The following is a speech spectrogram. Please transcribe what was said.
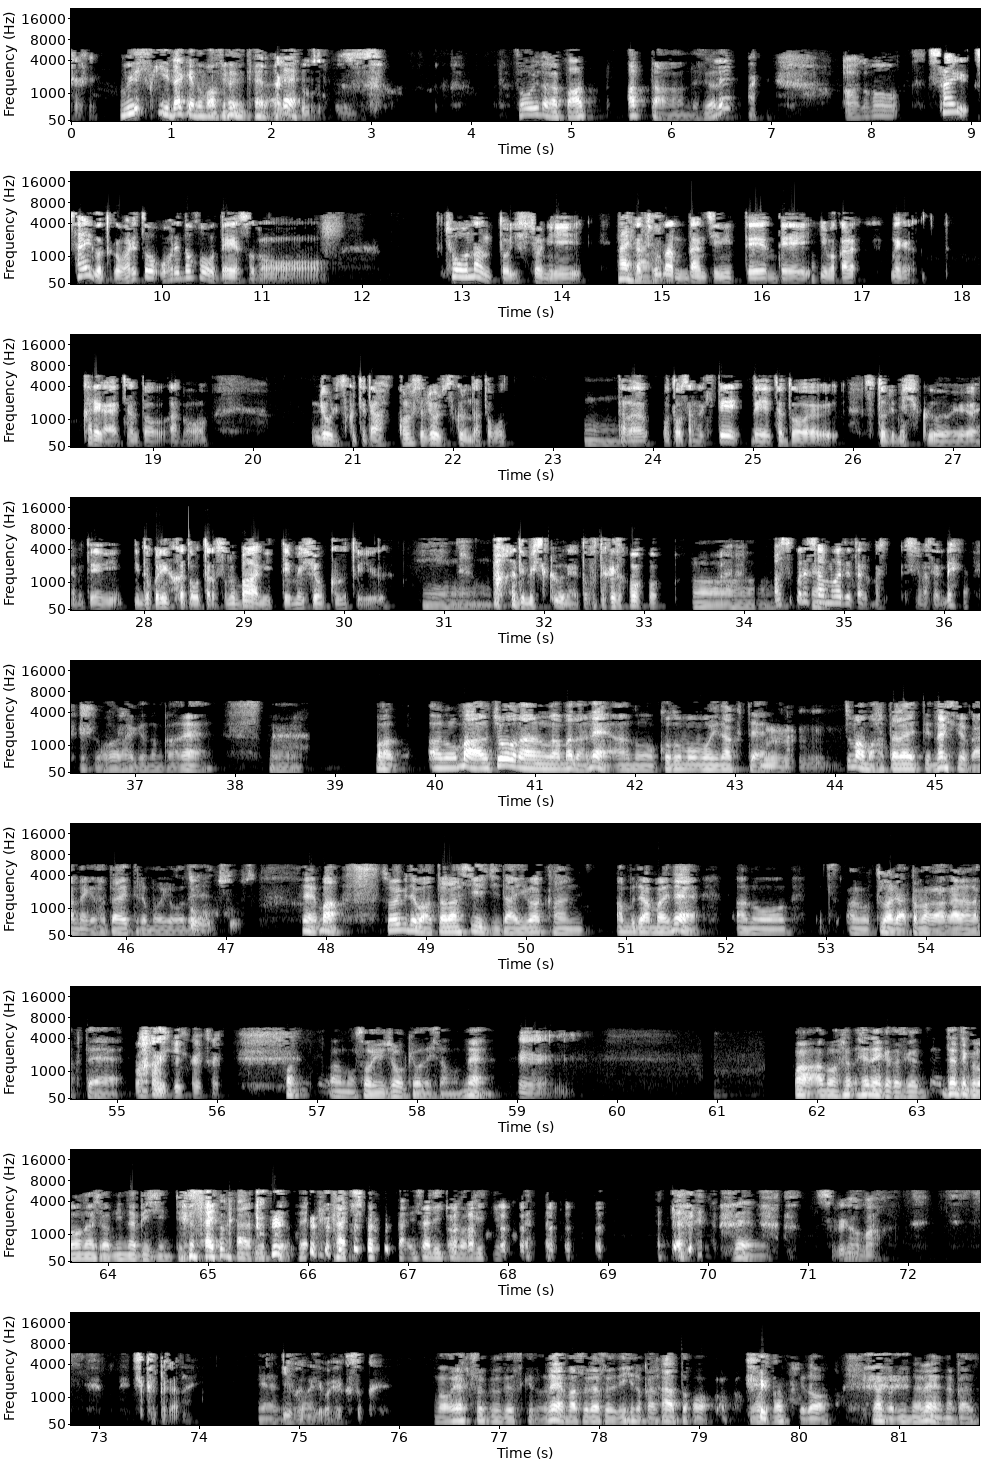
ウイスキーだけ飲ませるみたいなはい、ねそういうのがやっぱああったんですよね。あの、最最後とか割と俺の方で、その、長男と一緒に、はいはい。長男の団地に行って、で、今から、なんか、彼がちゃんと、あの、料理作ってて、あ、この人料理作るんだと思っうんたら、お父さんが来て、で、ちょっと、外で飯食うをやめて、どこに行くかと思ったら、そのバーに行って飯を食うという、うんバーで飯食うなよと思ったけど、うんあそこでサンマが出たらしませんね。そうだけど、なんかね。うん。まあ、あの、まあ、長男はまだね、あの、子供もいなくて、うんうん。妻も働いて、何してるかわかんないけど、働いてる模様で。そうそうそう。ね、まあ、そういう意味では新しい時代は感じ、あんまりね、あの、あの、妻で頭が上がらなくて、はいはいはい。まあ、あの、そういう状況でしたもんね。ええまあ、あの、へ変な言い方ですけど、出てくる女の人がみんな美人っていう作用があるんですけどね。会社、会社に行けば美人。ねそれがまあ、仕方がない。え。ね言わないお約束。まあ、お約束ですけどね。まあ、それはそれでいいのかなと思いますけど、なんかみんなね、なんか、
